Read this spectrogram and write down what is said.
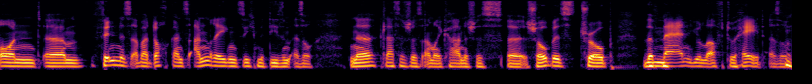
und ähm, finden es aber doch ganz anregend, sich mit diesem, also ne, klassisches amerikanisches äh, Showbiz-Trope, the man you love to hate, also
